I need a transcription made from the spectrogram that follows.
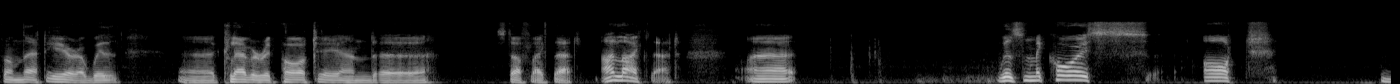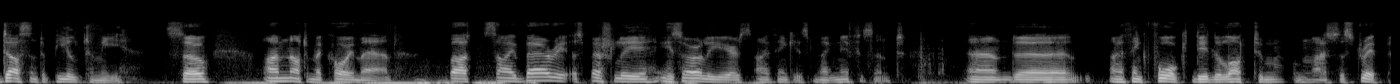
from that era with uh, clever repartee and uh, stuff like that. I like that. Uh, Wilson McCoy's art doesn't appeal to me. So I'm not a McCoy man, but Sy Barry, especially his early years, I think is magnificent. And uh, I think Falk did a lot to modernize the strip.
